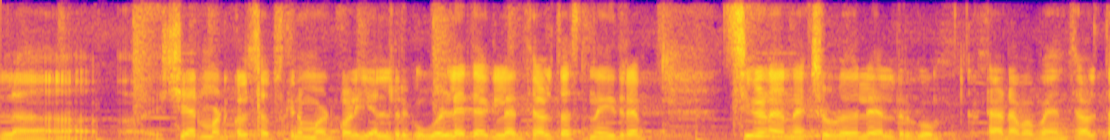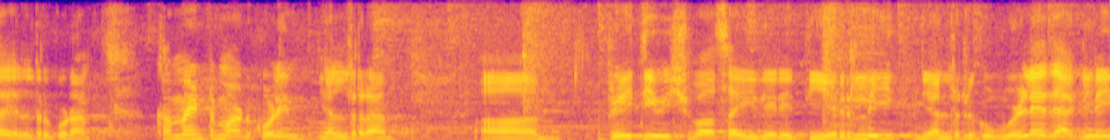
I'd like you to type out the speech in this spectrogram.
ಎಲ್ಲ ಶೇರ್ ಮಾಡ್ಕೊಳ್ಳಿ ಸಬ್ಸ್ಕ್ರೈಬ್ ಮಾಡ್ಕೊಳ್ಳಿ, ಎಲ್ರಿಗೂ ಒಳ್ಳೇದಾಗಲಿ ಅಂತ ಹೇಳ್ತಾ ಸ್ನೇಹಿತರೆ, ಸಿಗೋಣ ನೆಕ್ಸ್ಟ್ ವಿಡಿಯೋದಲ್ಲಿ ಎಲ್ರಿಗೂ. ಟಾಟಾ ಬಾಬಾ ಅಂತ ಹೇಳ್ತಾ ಎಲ್ಲರೂ ಕೂಡ ಕಮೆಂಟ್ ಮಾಡ್ಕೊಳ್ಳಿ ಎಲ್ಲರ ಪ್ರೀತಿ, ವಿಶ್ವಾಸ ಇದೇ ರೀತಿ ಇರಲಿ, ಎಲ್ರಿಗೂ ಒಳ್ಳೇದಾಗಲಿ,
